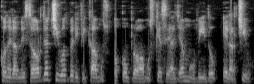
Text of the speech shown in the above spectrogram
Con el administrador de archivos verificamos o comprobamos que se haya movido el archivo.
